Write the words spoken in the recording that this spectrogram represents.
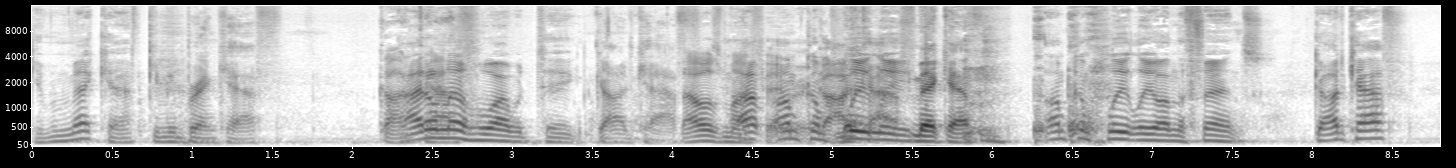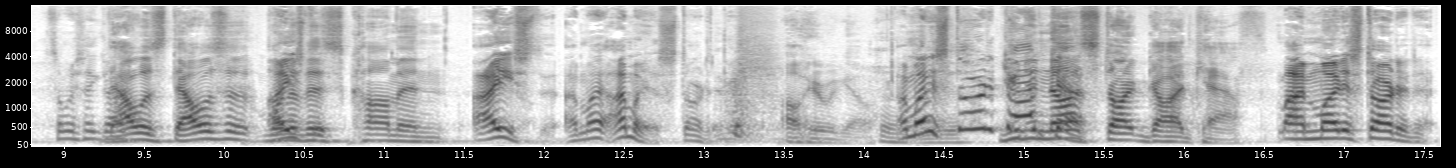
Give him Metcalf. Give me Brent Calf. God, I don't know who I would take. God Calf. That was my I'm- favorite. I'm completely- Calf. Metcalf. I'm completely on the fence. God calf? Somebody say God. That was that was a, one used of to- his common. I used to, I might I might have started it. Oh, here we go. I might have started You God did not calf. start God Calf. I might have started it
